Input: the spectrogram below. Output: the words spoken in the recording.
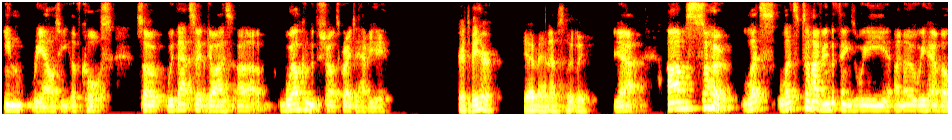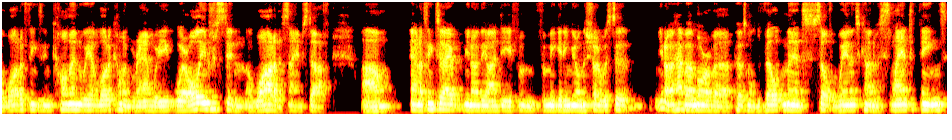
in reality, of course. So, with that said, guys, uh, welcome to the show. It's great to have you here. Great to be here. Yeah, man, absolutely. Yeah. Um, so let's let's dive into things. We I know we have a lot of things in common. We have a lot of common ground. We we're all interested in a lot of the same stuff. Um, and I think today, you know, the idea from for me getting you on the show was to you know have a more of a personal development, self awareness kind of slant to things,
